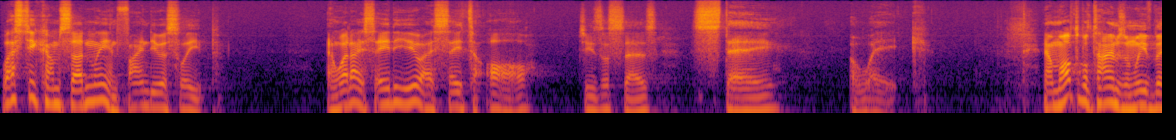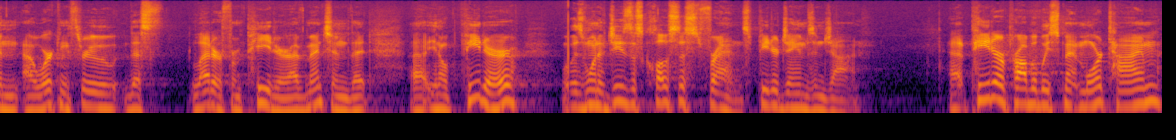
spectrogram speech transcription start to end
lest he come suddenly and find you asleep. And what I say to you, I say to all, Jesus says, stay awake. Now, multiple times when we've been uh, working through this letter from Peter, I've mentioned that, uh, you know, Peter was one of Jesus' closest friends, Peter, James, and John. Uh, Peter probably spent more time,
